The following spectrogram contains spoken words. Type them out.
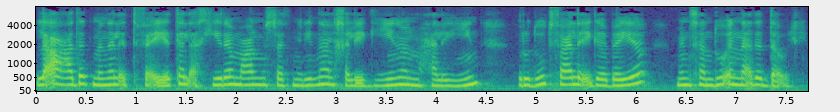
لقى عدد من الاتفاقيات الأخيرة مع المستثمرين الخليجيين والمحليين ردود فعل إيجابية من صندوق النقد الدولي.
